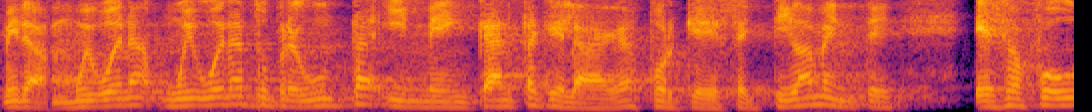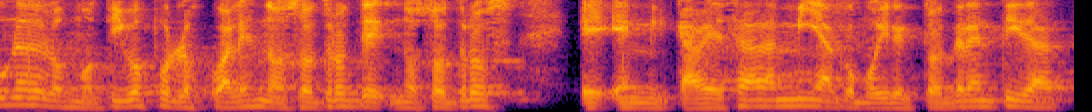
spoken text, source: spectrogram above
Mira, muy buena, muy buena tu pregunta y me encanta que la hagas porque efectivamente ese fue uno de los motivos por los cuales nosotros, de, nosotros eh, en mi cabeza mía como director de la entidad,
